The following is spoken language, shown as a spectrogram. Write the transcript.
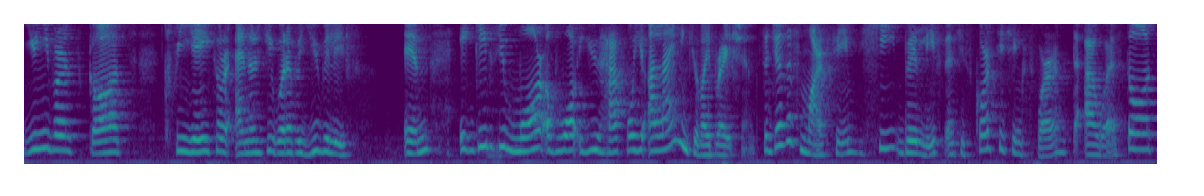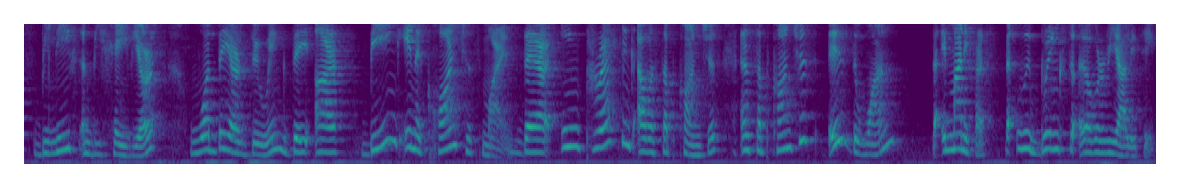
Universe god creator energy whatever you believe in it gives you more of what you have while you're aligning your vibration. So Joseph Murphy, he believes and his core teachings were that our thoughts, beliefs, and behaviors, what they are doing, they are being in a conscious mind. They are impressing our subconscious, and subconscious is the one that it manifests, that we brings to our reality.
